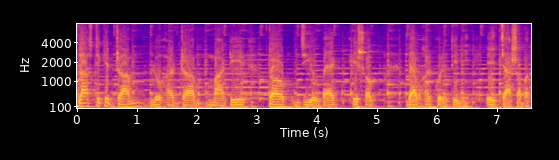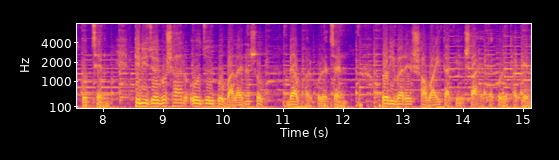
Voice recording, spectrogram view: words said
প্লাস্টিকের ড্রাম, লোহার ড্রাম, মাটির টব জিও ব্যাগ এসব ব্যবহার করে তিনি এই চাষাবাদ করছেন। তিনি জৈব সার ও জৈব বালাইনাশক ব্যবহার করেছেন। পরিবারের সবাই তাকে সহায়তা করে থাকেন।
